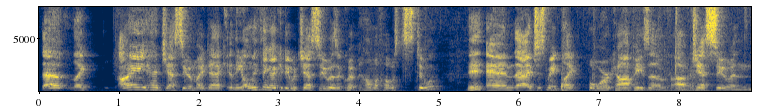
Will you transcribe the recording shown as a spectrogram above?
That like I had Josu in my deck, and the only thing I could do with Josu was equip Helm of Hosts to him. Yeah. And I just made like four copies of, of Josu, and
